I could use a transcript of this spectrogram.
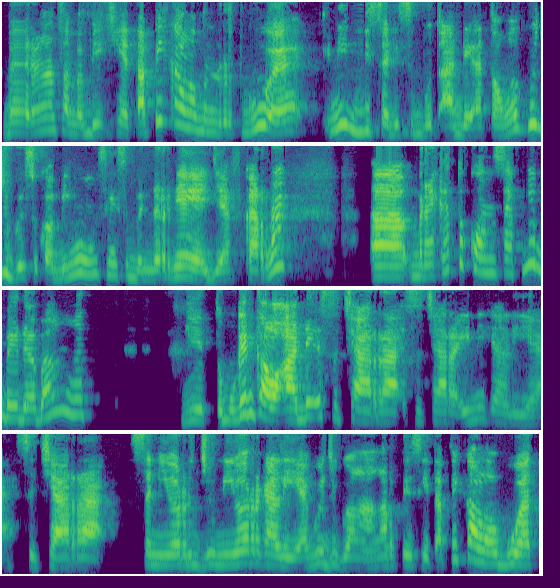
Barengan sama Big Hit. Tapi kalau menurut gue ini bisa disebut adik atau enggak, gue juga suka bingung sih sebenarnya ya Jeff karena uh, mereka tuh konsepnya beda banget gitu. Mungkin kalau adik secara secara ini kali ya, secara senior junior kali ya, gue juga nggak ngerti sih. Tapi kalau buat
